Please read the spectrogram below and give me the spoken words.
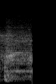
you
